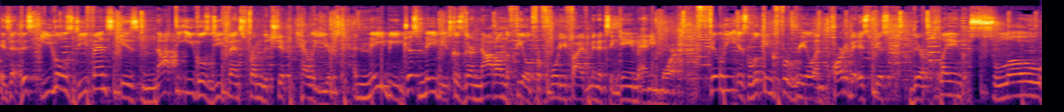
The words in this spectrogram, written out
is that this Eagles defense is not the Eagles defense from the Chip Kelly years. And maybe, just maybe, it's because they're not on the field for 45 minutes a game anymore. Philly is looking for real, and part of it is because they're playing slow,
